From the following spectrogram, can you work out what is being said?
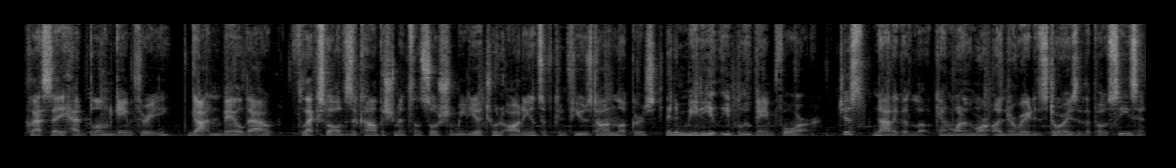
Clase had blown Game 3, gotten bailed out, flexed all of his accomplishments on social media to an audience of confused onlookers, then immediately blew Game 4. Just not a good look, and one of the more underrated stories of the postseason.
